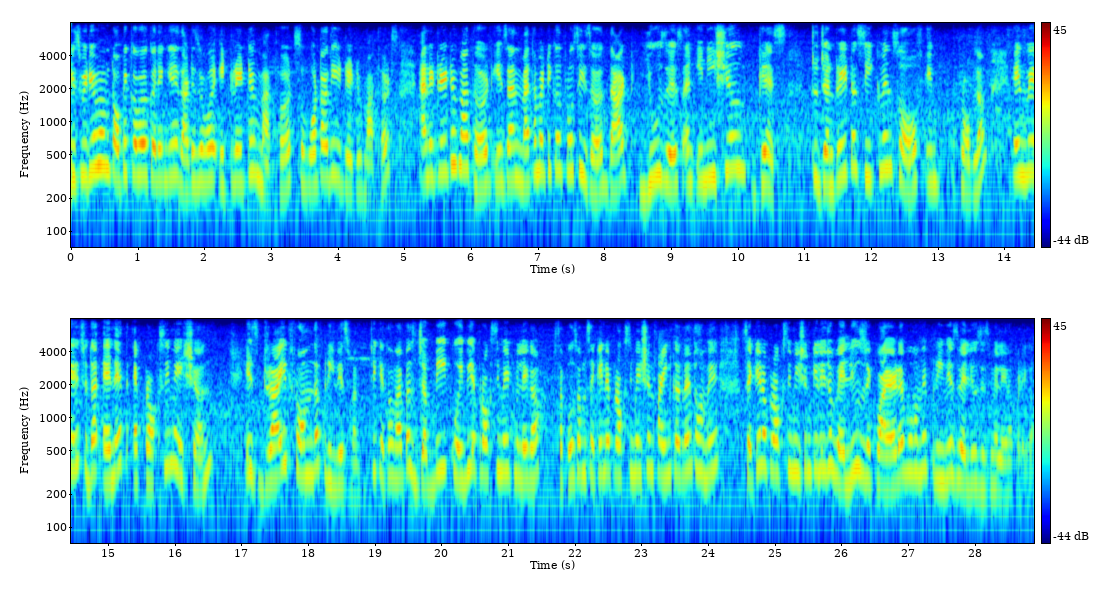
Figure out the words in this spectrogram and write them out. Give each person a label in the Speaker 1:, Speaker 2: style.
Speaker 1: इस वीडियो में हम टॉपिक कवर करेंगे that is our iterative method so what are the iterative methods an iterative method is an mathematical procedure that uses an initial guess to generate a sequence of problem in which the nth approximation is drive from the previous one ठीक है तो हमारे पास जब भी कोई भी approximate मिलेगा suppose हम सेकेंड अप्रॉक्सीमेशन फाइंड कर रहे हैं तो हमें सेकेंड अप्रॉक्सीमेशन के लिए जो वैल्यूज़ रिक्वायर्ड है, वो हमें प्रीवियस वैल्यूज़ इसमें लेना पड़ेगा।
